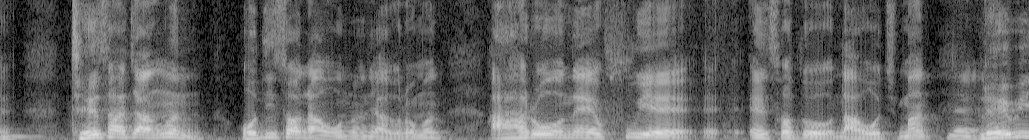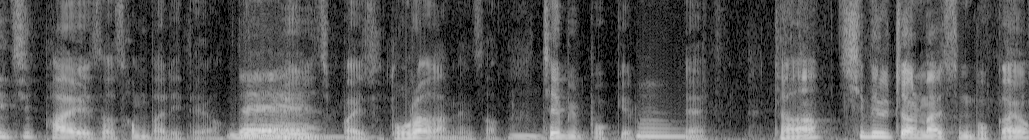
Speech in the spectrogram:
예. 제사장은 어디서 나오느냐 그러면 아론의 후예에서도 나오지만 네. 레위 지파에서 선발이 돼요. 네. 레위 지파에서 돌아가면서 제비 뽑기로. 예. 자, 11절 말씀 볼까요?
